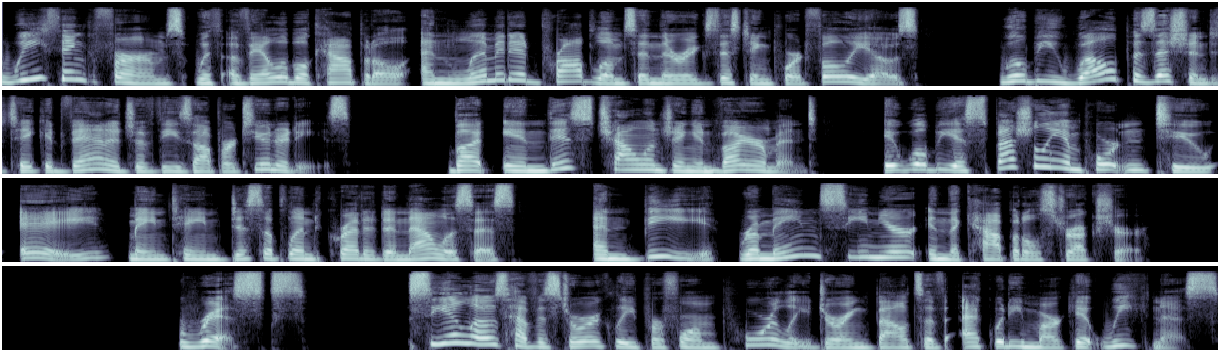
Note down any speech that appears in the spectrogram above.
We think firms with available capital and limited problems in their existing portfolios will be well positioned to take advantage of these opportunities. But in this challenging environment, it will be especially important to A. maintain disciplined credit analysis, and B. remain senior in the capital structure. Risks CLOs have historically performed poorly during bouts of equity market weakness.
